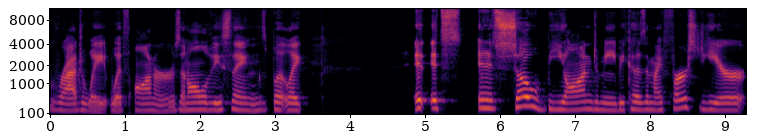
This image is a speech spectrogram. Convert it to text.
graduate with honors and all of these things. But like, it, it's, and it's so beyond me because in my first year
